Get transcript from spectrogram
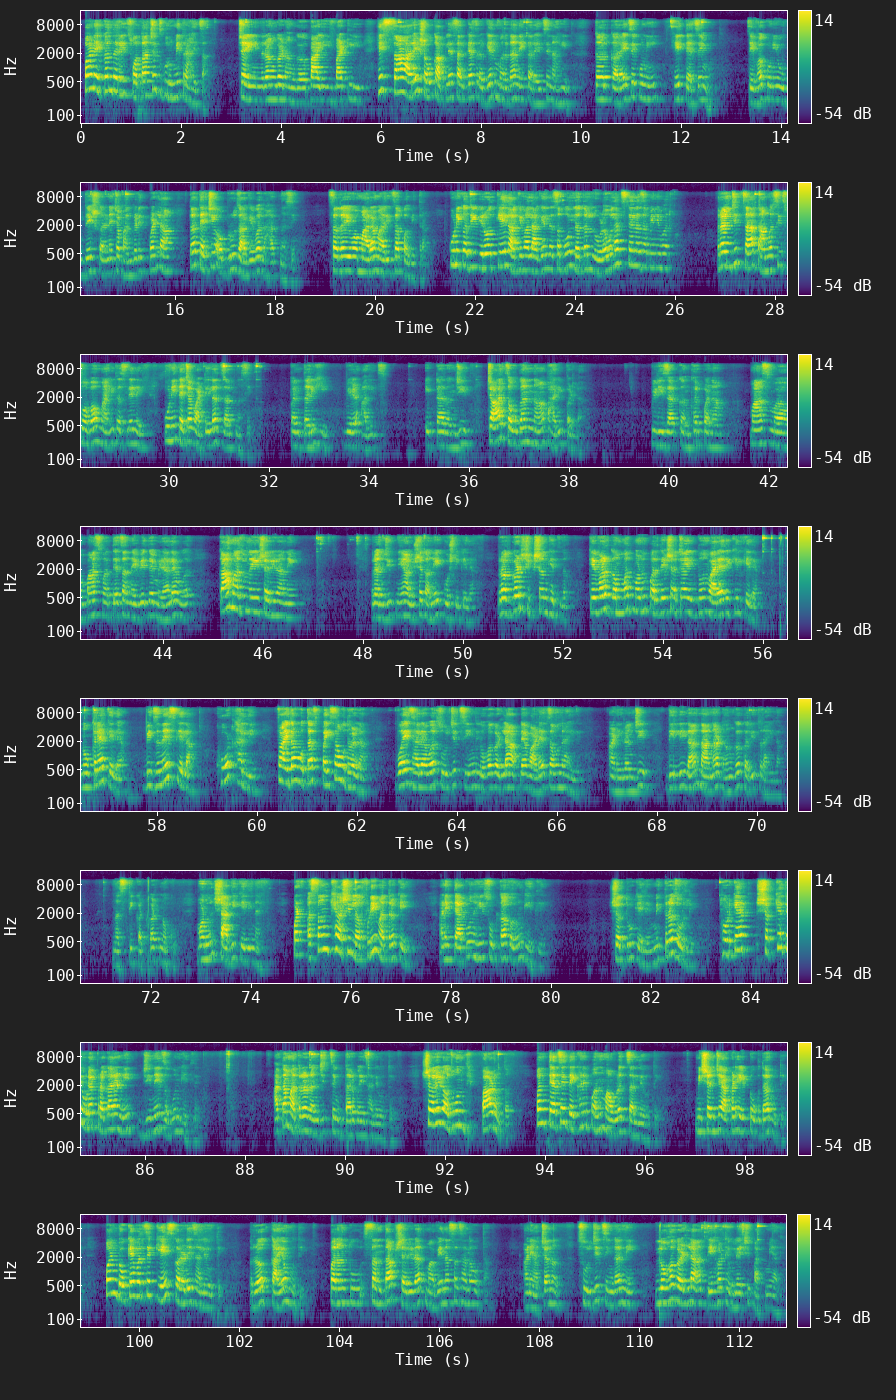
पण एकंदरीत स्वतःच्याच गुरमीत राहायचा. चैन रंगढंग बाई बाटली हे सारे शौक आपल्यासारख्याच रगेल मर्दाने करायचे नाहीत. तर करायचे कुणी? हे त्याचे मत. तेव्हा कुणी उपदेश करण्याच्या भानगडीत पडला तर त्याची अब्रू जागेवर राहत नसे. सदैव मारामारीचा पवित्रा. कुणी कधी विरोध केला किंवा लागेल असं बोललं तर लोळवलाच त्याला जमिनीवर. रणजितचा तामसी स्वभाव माहीत असलेले कुणी त्याच्या वाटेलाच जात नसे. पण तरीही वेळ आलीच. एकटा रणजित चार चौघांना भारी पडला. पिढीजात कणखरपणा मांस मांस मद्याचा नैवेद्य मिळाल्यावर का अजूनही शरीराने रणजितने आयुष्यात अनेक गोष्टी केल्या. रगड शिक्षण घेतलं. केवळ गंमत म्हणून परदेशाच्या एक दोन वाऱ्या देखील केल्या. नोकऱ्या केल्या. बिझनेस केला. खोट खाल्ली. फायदा होताच पैसा उधळला. वय झाल्यावर सुरजित सिंग लोहगडला आपल्या वाड्यात जाऊन राहिले आणि रणजित दिल्लीला नाना ढंग करीत राहिला. नसती कटकट नको म्हणून शादी केली नाही. पण असंख्य अशी लफडी मात्र केली. आणि त्यातूनही सुटका करून घेतली. शत्रू केले मित्र जोडले. थोडक्यात शक्य तेवढ्या प्रकारांनी जिने जगून घेतले. आता मात्र रणजितचे उतारवय झाले होते. शरीर अजून धिप्पाड होतं पण त्याचे देखणे पण मावळत चालले होते. मिशनचे आकडे टोकदार होते पण डोक्यावरचे केस करडे झाले होते. रग कायम होती परंतु संताप शरीरात मावेनासा झाला होता. आणि अचानक सुरजित सिंगांनी लोहगडला देह ठेवल्याची बातमी आली.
